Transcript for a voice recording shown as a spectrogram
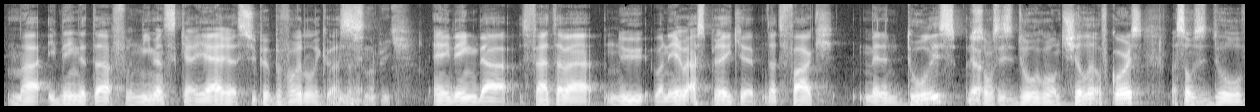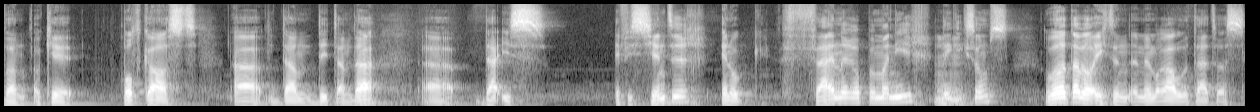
Maar ik denk dat dat voor niemands carrière super bevorderlijk was. Dat snap ik. En ik denk dat het feit dat wij nu, wanneer we afspreken, dat vaak met een doel is. Ja. Soms is het doel gewoon chillen, of course. Maar soms is het doel van, oké, podcast, eh, dan dit en dat. Eh, dat is efficiënter en ook fijner op een manier, denk ik soms. Hoewel dat, dat wel echt een, een memorabele tijd was.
